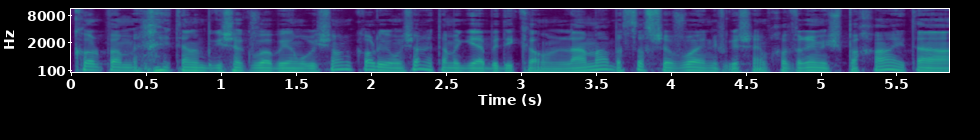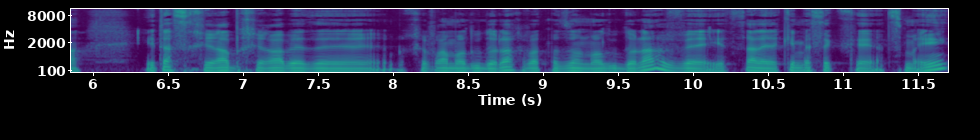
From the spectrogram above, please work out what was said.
שכל פעם הייתה לנו פגישה קבועה ביום ראשון כל יום ראשון הייתה מגיעה בדיכאון למה בסוף שבוע היא נפגשה עם חברים משפחה הייתה הייתה שכירה בכירה באיזה חברה מאוד גדולה חברת מזון מאוד גדולה ויצאה להקים עסק אה, עצמאי.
